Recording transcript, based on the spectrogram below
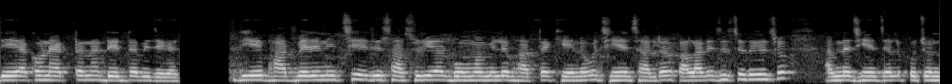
দিয়ে এখন একটা না দেড়টা বেজে গেছে। দিয়ে ভাত বেড়ে নিচ্ছি, এই যে শাশুড়ি আর বৌমা মিলে ভাতটা খেয়ে নেব। ঝিঁয়ের ঝালটার কালার এসেছে দেখেছ? আমি না ঝিঁয়ের ঝালে প্রচণ্ড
